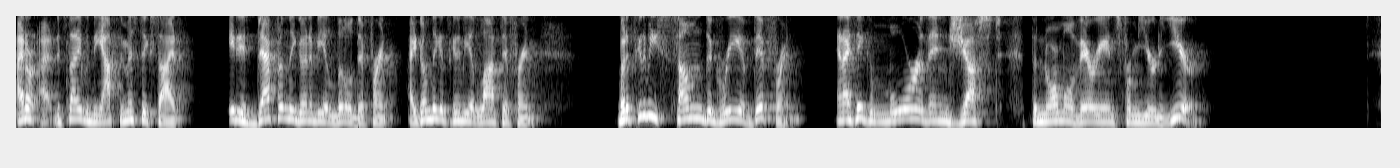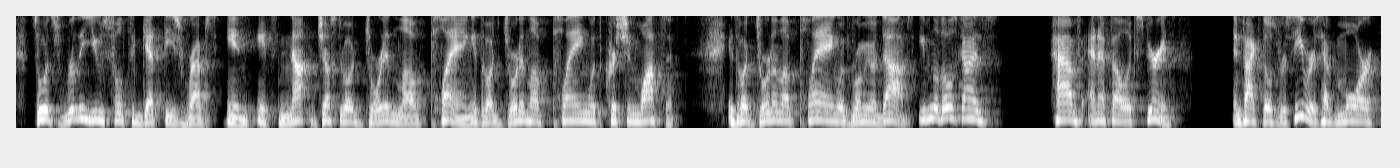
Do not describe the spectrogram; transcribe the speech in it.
I don't it's not even the optimistic side. It is definitely going to be a little different. I don't think it's going to be a lot different, but it's going to be some degree of different. And I think more than just the normal variance from year to year. So it's really useful to get these reps in. It's not just about Jordan Love playing, it's about Jordan Love playing with Christian Watson. It's about Jordan Love playing with Romeo Doubs, even though those guys have NFL experience. In fact, those receivers have more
